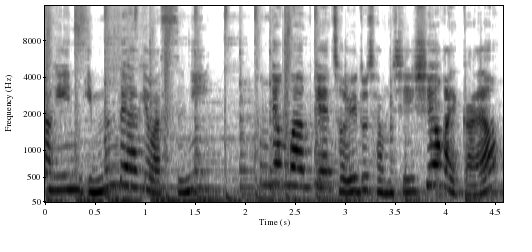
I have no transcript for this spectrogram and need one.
장인 인문대학에 왔으니 풍경과 함께 저희도 잠시 쉬어갈까요?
